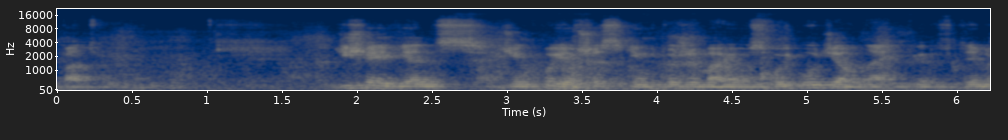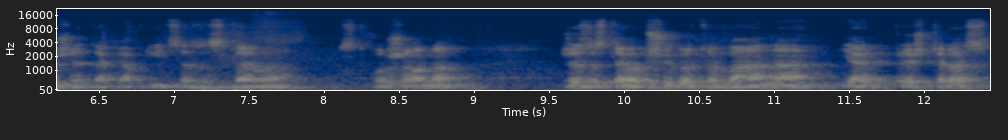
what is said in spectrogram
wpatrujemy. Dzisiaj więc dziękuję wszystkim, którzy mają swój udział najpierw w tym, że ta kaplica została stworzona, że została przygotowana. Ja jeszcze raz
